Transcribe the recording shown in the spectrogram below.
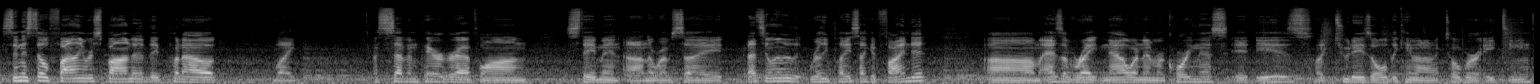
Cinestill finally responded. They put out like a seven paragraph long statement on their website. That's the only really place I could find it. Um, as of right now, when I'm recording this, it is like two days old. It came out on October 18th.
